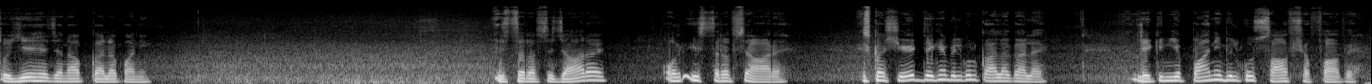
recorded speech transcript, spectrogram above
तो ये है जनाब काला पानी। इस तरफ़ से जा रहा है और इस तरफ़ से आ रहा है। इसका शेड देखें, बिल्कुल काला काला है। लेकिन ये पानी बिल्कुल साफ़ शफाफ है।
